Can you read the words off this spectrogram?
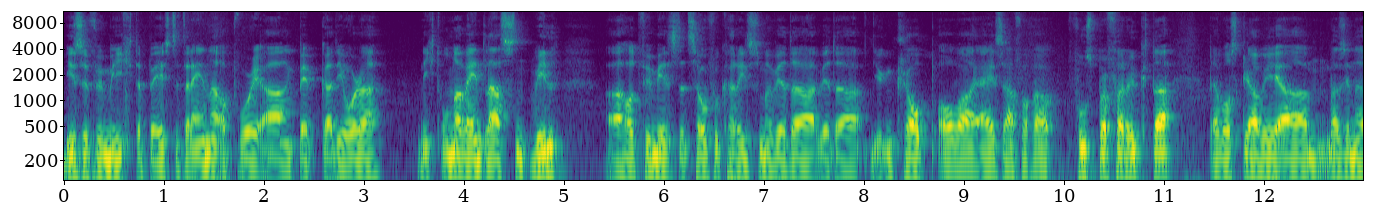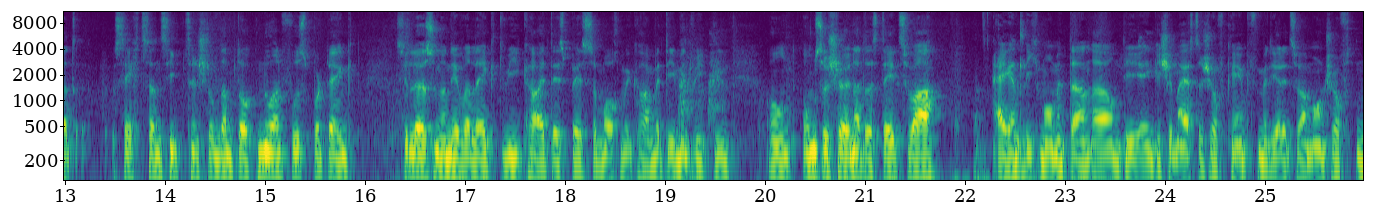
ist er für mich der beste Trainer, obwohl ich auch Pep Guardiola nicht unerwähnt lassen will. Äh, hat für mich jetzt nicht so viel Charisma wie der, wie der Jürgen Klopp, aber er ist einfach ein Fußballverrückter, der was glaube ich, ähm, weiß ich nicht, 16, 17 Stunden am Tag nur an Fußball denkt, sich Lösungen überlegt, wie kann ich das besser machen, wie kann ich mein Team entwickeln. Und umso schöner, dass die zwei eigentlich momentan äh, um die englische Meisterschaft kämpfen mit ihren zwei Mannschaften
